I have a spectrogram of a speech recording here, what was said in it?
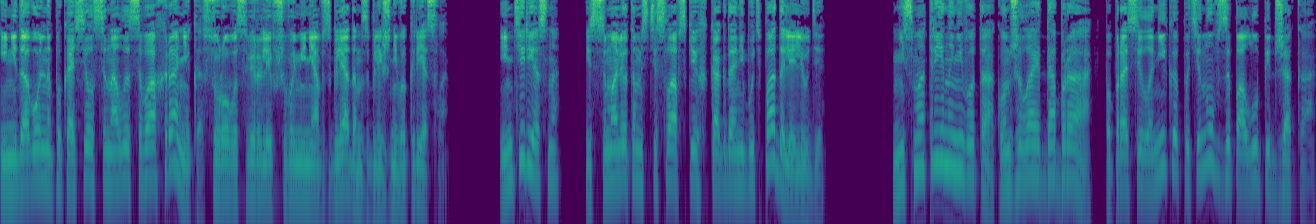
и недовольно покосился на лысого охранника, сурово сверлившего меня взглядом с ближнего кресла. Интересно, из самолета Мстиславских когда-нибудь падали люди? «Не смотри на него так, он желает добра», — попросила Ника, потянув за полу пиджака.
